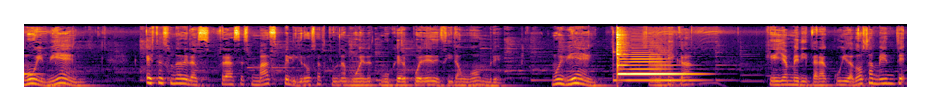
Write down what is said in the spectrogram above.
Muy bien. Esta es una de las frases más peligrosas que una mujer puede decir a un hombre. Muy bien. Significa que ella meditará cuidadosamente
